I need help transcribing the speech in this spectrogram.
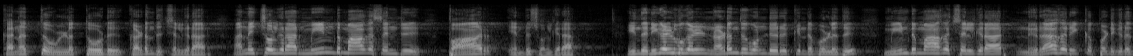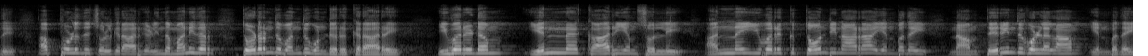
கனத்த உள்ளத்தோடு கடந்து செல்கிறார். அன்னை சொல்கிறார் மீண்டுமாக சென்று பார் என்று சொல்கிறார். இந்த நிகழ்வுகள் நடந்து கொண்டிருக்கின்ற பொழுது மீண்டுமாக செல்கிறார் நிராகரிக்கப்படுகிறது. அப்பொழுது சொல்கிறார்கள் இந்த மனிதர் தொடர்ந்து வந்து கொண்டிருக்கிறாரே இவரிடம் என்ன காரியம் சொல்லி அன்னை இவருக்கு தோன்றினாரா என்பதை நாம் தெரிந்து கொள்ளலாம் என்பதை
